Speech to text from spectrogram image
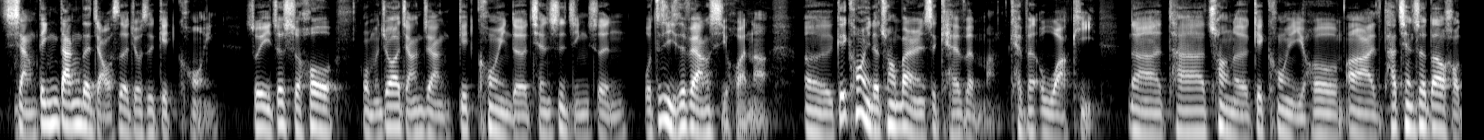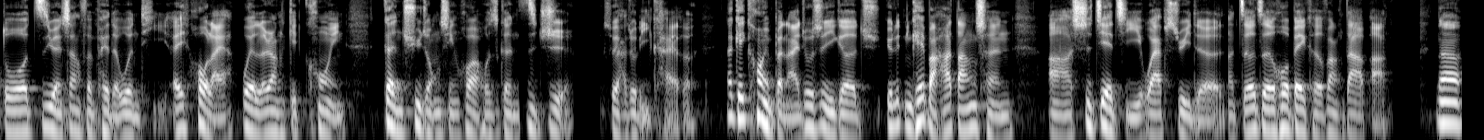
响叮当的角色就是 Gitcoin，所以这时候我们就要讲讲 Gitcoin 的前世今生。我自己是非常喜欢啊，呃，Gitcoin 的创办人是 Kevin 嘛，Kevin Owocki。那他创了 Gitcoin 以后啊，他牵涉到好多资源上分配的问题。哎，后来为了让 Gitcoin 更去中心化或是更自治，所以他就离开了。那 Gitcoin 本来就是一个有点，你可以把它当成啊世界级 Web3 的泽泽或贝壳放大吧。那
